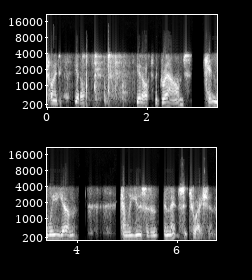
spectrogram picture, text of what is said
trying to get off get off the ground. Can we um, can we use it in, in that situation?"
